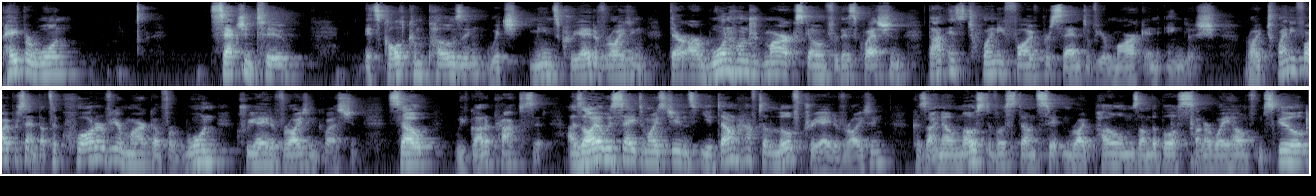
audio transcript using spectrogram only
paper one, section two. It's called composing, which means creative writing. There are 100 marks going for this question that is 25% of your mark in English, right? 25%. That's a quarter of your mark for one creative writing question. So we've got to practice it. As I always say to my students, you don't have to love creative writing because I know most of us don't sit and write poems on the bus on our way home from school,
